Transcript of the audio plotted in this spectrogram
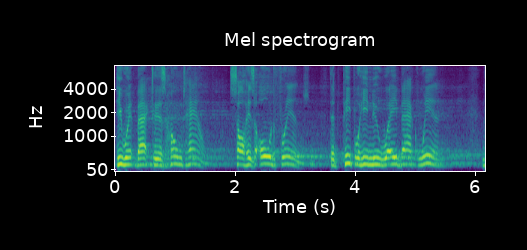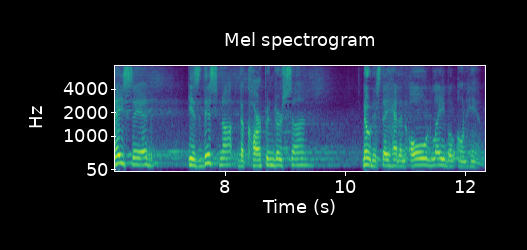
He went back to his hometown, saw his old friends, the people he knew way back when. They said, Is this not the carpenter's son? Notice they had an old label on him.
